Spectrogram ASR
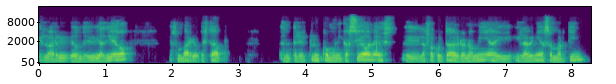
el barrio donde vivía Diego. Es un barrio que está entre el Club Comunicaciones, eh, la Facultad de Agronomía y, la Avenida San Martín.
